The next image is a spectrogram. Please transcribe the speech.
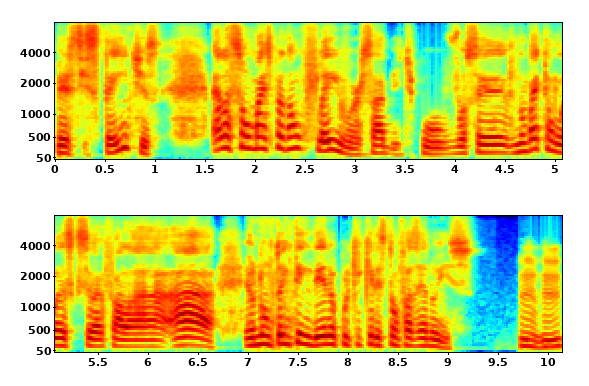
persistentes, elas são mais para dar um flavor, sabe? Tipo, você não vai ter um lance que você vai falar, ah, eu não tô entendendo por que, que eles estão fazendo isso. Uhum.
